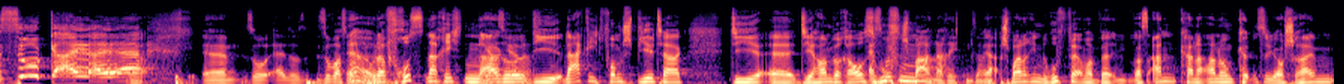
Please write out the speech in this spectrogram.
so geil, Alter. Ähm, so, also sowas. Ja, oder. Frustnachrichten, Ja, also gerne. die Nachricht vom Spieltag, die, äh, die hauen wir raus. Es müssen Sprachnachrichten sein. Ja, Sprachnachrichten, ruft auch mal was an, keine Ahnung, könnt ihr natürlich auch schreiben.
